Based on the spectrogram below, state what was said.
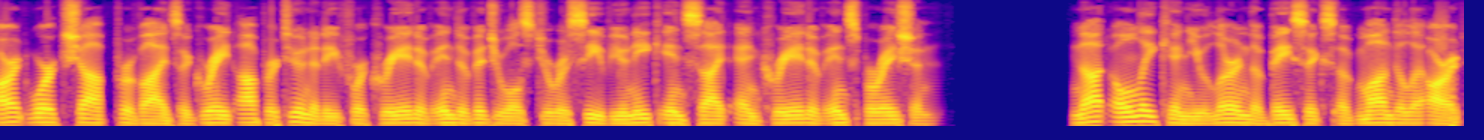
Art Workshop provides a great opportunity for creative individuals to receive unique insight and creative inspiration. Not only can you learn the basics of mandala art,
